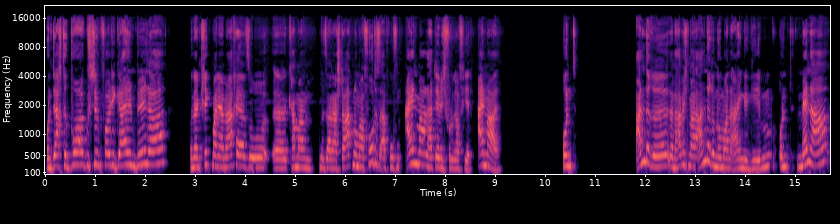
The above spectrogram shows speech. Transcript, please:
und dachte, boah, bestimmt voll die geilen Bilder. Und dann kriegt man ja nachher so, äh, kann man mit seiner Startnummer Fotos abrufen. Einmal hat er mich fotografiert. Einmal. Und andere, dann habe ich mal andere Nummern eingegeben und Männer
